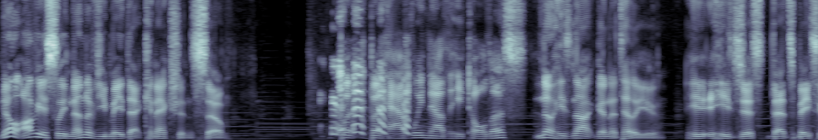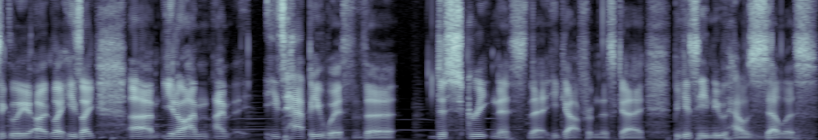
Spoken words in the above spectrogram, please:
No, obviously none of you made that connection. So But but have we now that he told us? No, he's not gonna tell you. He he's just that's basically uh, like he's like um, you know I'm I'm he's happy with the discreetness that he got from this guy because he knew how zealous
